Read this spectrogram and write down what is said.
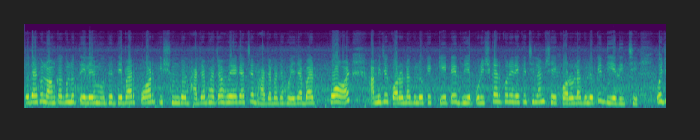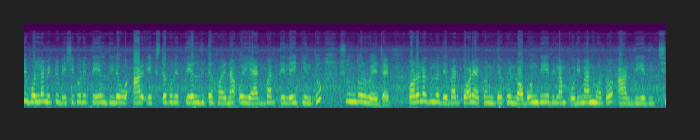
তো দেখো লঙ্কাগুলো তেলের মধ্যে দেবার পর কি সুন্দর ভাজা ভাজা হয়ে গেছে। ভাজা ভাজা হয়ে যাবার পর আমি যে করলাগুলোকে কেটে ধুয়ে পরিষ্কার করে রেখেছিলাম, সেই করলাগুলোকে দিয়ে দিচ্ছি। ওই যে বললাম, একটু বেশি করে তেল দিলেও আর এক্সট্রা করে তেল দিতে হয় না, ওই একবার তেলেই কিন্তু সুন্দর হয়ে যায়। করলাগুলো দেবার পর এখন দেখো লবণ দিয়ে দিলাম পরিমাণ মতো, আর দিয়ে দিচ্ছি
